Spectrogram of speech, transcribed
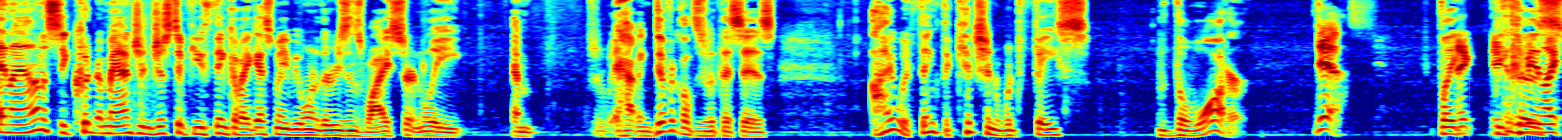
and I honestly couldn't imagine. Just if you think of, I guess maybe one of the reasons why I certainly am having difficulties with this is, I would think the kitchen would face the water, Yes. like Like, because I mean, like,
